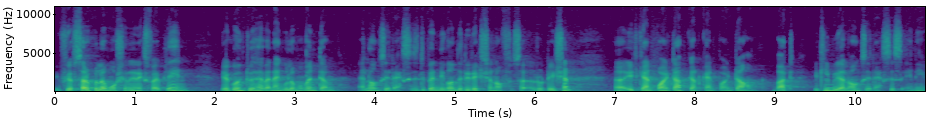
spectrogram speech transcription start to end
If you have circular motion in xy plane you are going to have an angular momentum along z axis depending on the direction of rotation uh, it can point up can, can point down but it will be along z axis anyway.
